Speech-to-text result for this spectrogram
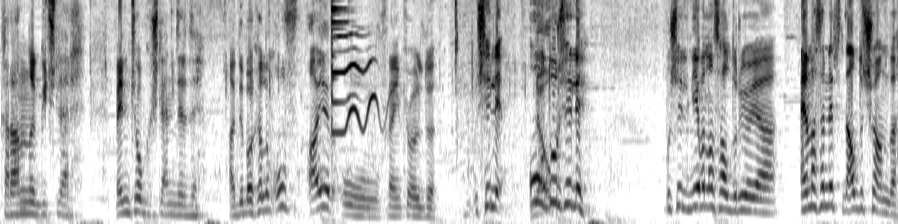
karanlık güçler beni çok güçlendirdi. Hadi bakalım. Of hayır. Oo Frank öldü. Bu Shelly. Oo dur Shelly. Bu Shelly niye bana saldırıyor ya? Elmasların hepsini aldı şu anda.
